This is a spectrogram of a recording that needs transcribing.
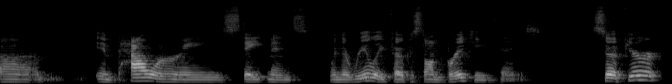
um, empowering statements when they're really focused on breaking things. So if you're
